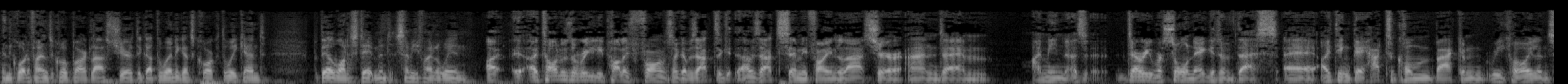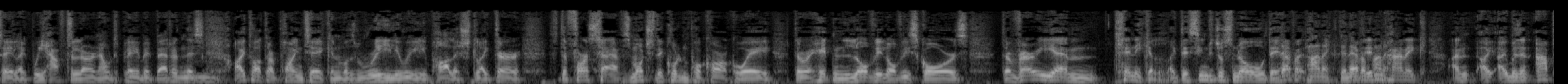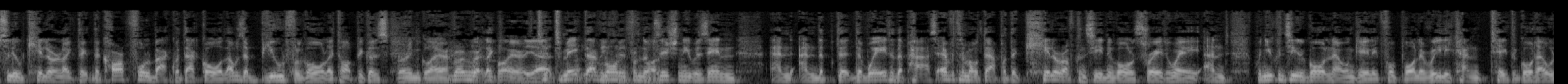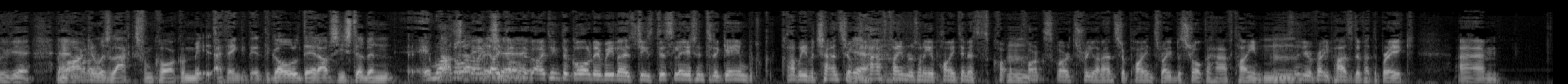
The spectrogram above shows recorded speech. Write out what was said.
in the quarterfinals of Croke Park last year. They got the win against Cork the weekend, but they'll want a statement, semi-final win. I I thought it was a really polished performance. Like I was at the I was at semi final last year, and um, I mean, as Derry were so negative that uh, I think they had to come back and recoil and say like we have to learn how to play a bit better than this. I thought their point taking was really really polished. Like their the first half, as much as they couldn't put Cork away, they were hitting lovely lovely scores. They're very um, clinical. Like they seem to just know they, never have a- panic. They never didn't panic. panic, and I, I was an absolute killer. Like the, the Cork fullback with that goal, that was a beautiful goal. I thought because Rory Maguire, Rory like Maguire, yeah. to, to make that run from the ball. position he was in, and and the, the the weight of the pass, everything about that. But the killer of conceding a goal straight away, and when you concede a goal now in Gaelic football, it really can take the gut out of you. The Um, marking was lax from Cork. and I think the, the goal they'd obviously still been. It was- not no, I, I. Yeah. think the, I think the goal they realised, geez, this late into the game, but God, we have a chance here. Yeah. Half time there's only a point in it. Cor- Cork scored three unanswered points right at the stroke of half time. So you're very positive at the break. Um,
